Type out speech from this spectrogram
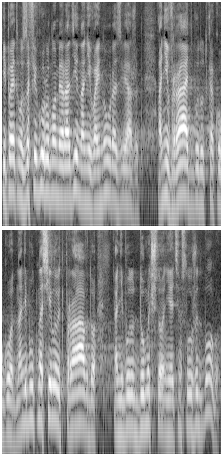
И поэтому за фигуру номер один они войну развяжут, они врать будут как угодно, они будут насиловать правду, они будут думать, что они этим служат Богу.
